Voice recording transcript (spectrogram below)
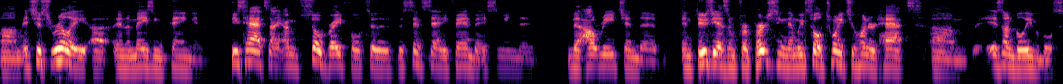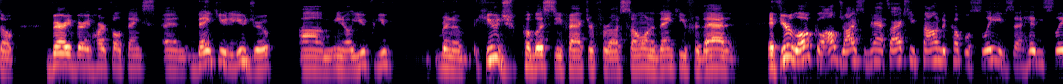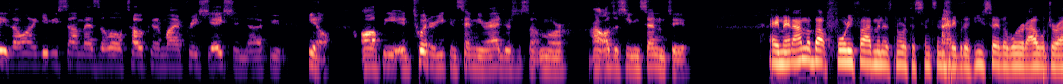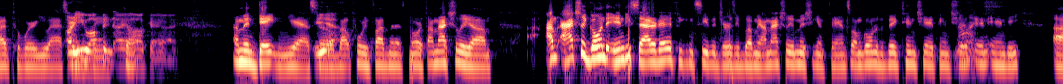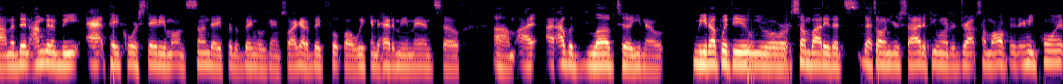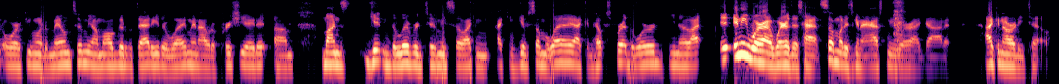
um, it's just really uh, an amazing thing. And these hats, I, am so grateful to the Cincinnati fan base. I mean, the the outreach and the enthusiasm for purchasing them. We've sold 2,200 hats. Um, is unbelievable. So very very heartfelt thanks and thank you to you, Drew. Um, you know, you've you've been a huge publicity factor for us, so I want to thank you for that. And if you're local, I'll drive some hats. I actually found a couple sleeves, uh, hidden sleeves. I want to give you some as a little token of my appreciation. Uh, if you, you know, off the Twitter, you can send me your address or something, or I'll just even send them to you. Hey man, I'm about 45 minutes north of Cincinnati, but if you say the word, I will drive to where you ask. Are you up be. in? Uh, okay, I'm in Dayton, yeah, so yeah. about 45 minutes north. I'm actually um I'm actually going to Indy Saturday. If you can see the jersey above me, I'm actually a Michigan fan, so I'm going to the Big Ten championship nice. in Indy. Um, and then I'm going to be at Paycor Stadium on Sunday for the Bengals game. So I got a big football weekend ahead of me, man. So um, I I would love to you know meet up with you or somebody that's that's on your side if you wanted to drop some off at any point or if you wanted to mail them to me i'm all good with that either way man i would appreciate it um, mine's getting delivered to me so i can i can give some away i can help spread the word you know i anywhere i wear this hat somebody's going to ask me where i got it i can already tell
